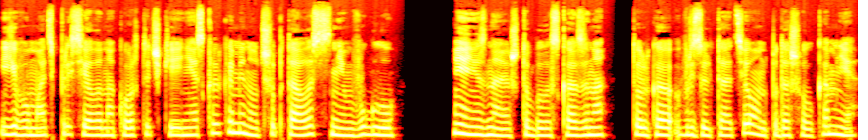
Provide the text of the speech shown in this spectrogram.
его мать присела на корточки и несколько минут шепталась с ним в углу. Я не знаю, что было сказано, только в результате он подошел ко мне.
